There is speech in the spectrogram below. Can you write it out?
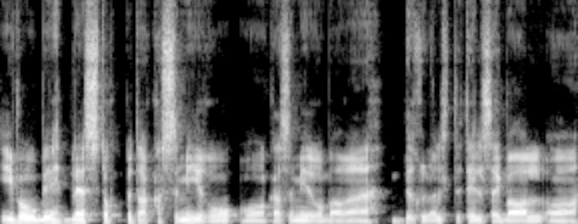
Iwobi ble stoppet av Casemiro, og Casemiro bare brølte til seg ballen og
